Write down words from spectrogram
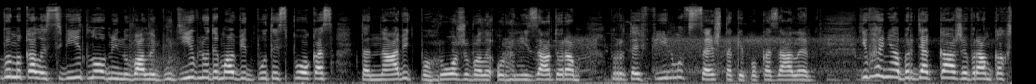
Вимикали світло, мінували будівлю, де мав відбутись показ, та навіть погрожували організаторам. Проте фільм все ж таки показали. Євгенія Бердяк каже, в рамках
